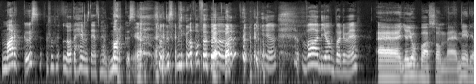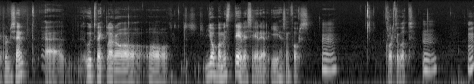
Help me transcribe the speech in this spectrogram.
Marcus, låter hemskt när jag som helst Marcus, Ja. som du ska bliva på förhör. ja. Vad jobbar du med? Eh, jag jobbar som eh, medieproducent, eh, utvecklar och, och jobbar med TV-serier i Helsingfors. Mm. Kort och gott. Mm. Mm.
